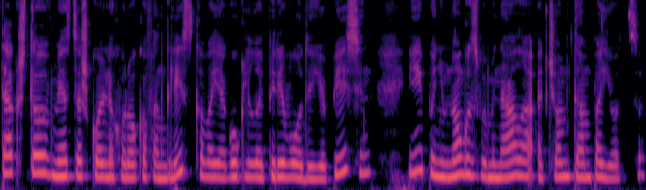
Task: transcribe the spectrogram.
Так что вместо школьных уроков английского я гуглила переводы ее песен и понемногу вспоминала, о чем там поется.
